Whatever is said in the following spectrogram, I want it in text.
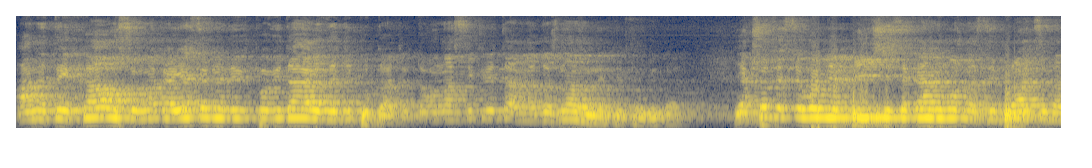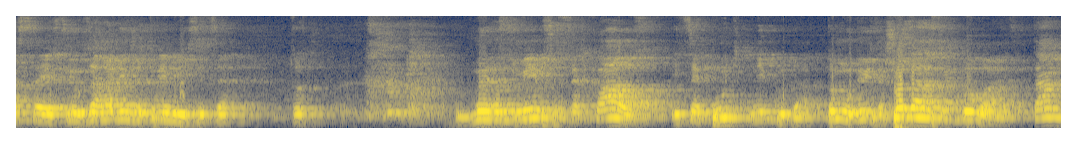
а не той хаос, що вона каже, я сьогодні не відповідаю за депутатів, то вона секретар, вона должна за них відповідати. Якщо це сьогодні більшість, яка не можна зібратися на сесію, взагалі вже три місяці, то ми розуміємо, що це хаос і це путь нікуди. Тому дивіться, що зараз відбувається. Там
